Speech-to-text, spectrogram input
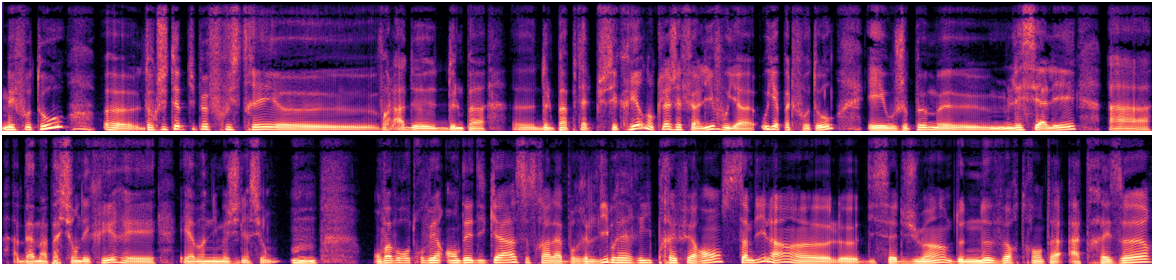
mes photos. Euh, donc, j'étais un petit peu frustré, euh, voilà, de, de ne pas, euh, de ne pas peut-être plus écrire. Donc là, j'ai fait un livre où il y a, où y a pas de photos et où je peux me, laisser aller à, ben, ma passion d'écrire et, et à mon imagination. Mmh. On va vous retrouver en dédicace, ce sera la librairie Préférence, samedi là, euh, le 17 juin, de 9h30 à, 13h.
